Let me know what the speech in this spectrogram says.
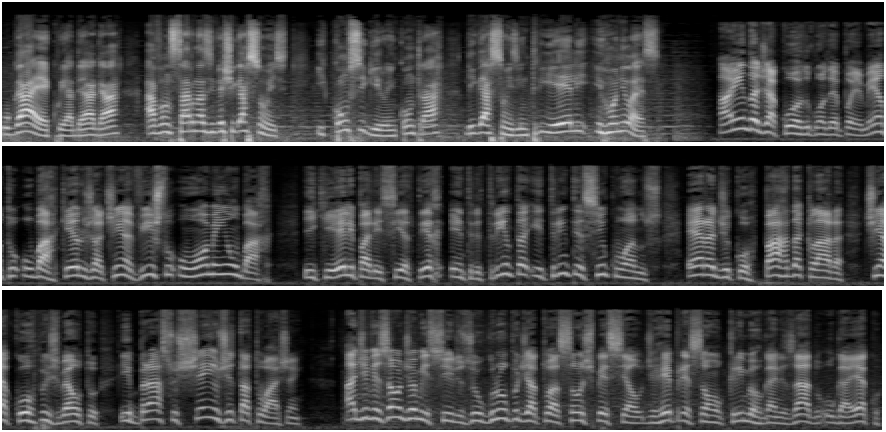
O GAECO e a DH avançaram nas investigações e conseguiram encontrar ligações entre ele e Rony Lessa. Ainda de acordo com o depoimento, o barqueiro já tinha visto um homem em um bar e que ele parecia ter entre 30 e 35 anos. Era de cor parda clara, tinha corpo esbelto e braços cheios de tatuagem. A Divisão de Homicídios e o Grupo de Atuação Especial de Repressão ao Crime Organizado, o GAECO,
